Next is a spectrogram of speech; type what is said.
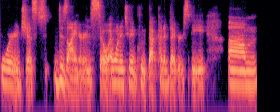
or just designers. So I wanted to include that kind of diversity. Um,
